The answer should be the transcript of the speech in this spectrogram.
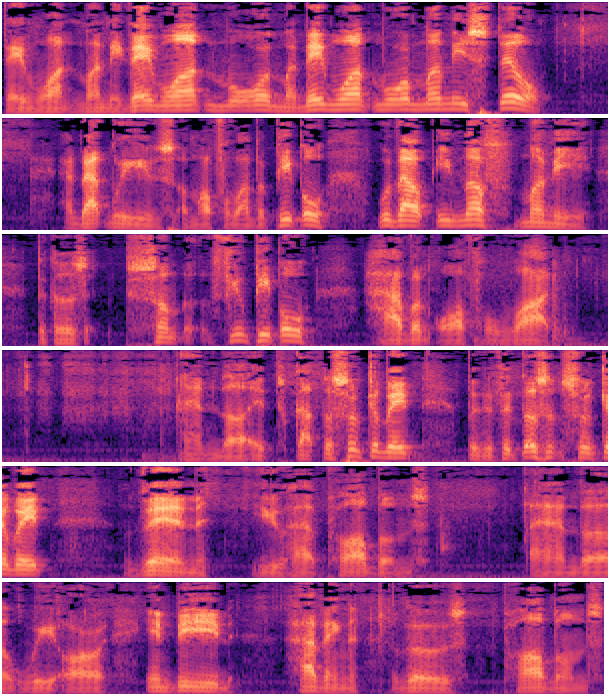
They want money. They want more money. They want more money still. And that leaves an awful lot of people without enough money because some few people have an awful lot. And uh, it's got to circulate, but if it doesn't circulate, then you have problems. And uh, we are indeed having those problems.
